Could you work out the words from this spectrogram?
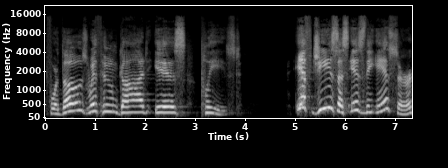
for those with whom God is pleased. If Jesus is the answer,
